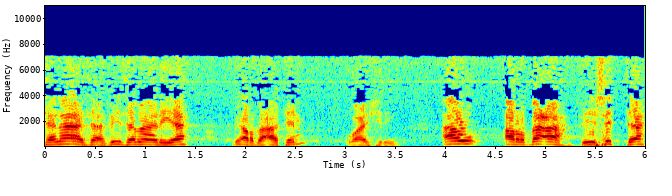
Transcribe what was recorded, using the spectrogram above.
ثلاثة في ثمانية بأربعة وعشرين أو أربعة في ستة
